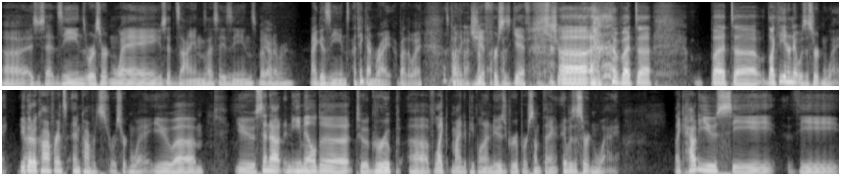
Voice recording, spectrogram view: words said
Uh, as you said, zines were a certain way. You said zines. I say zines, but Yeah. whatever. Magazines. I think I'm right, by the way. It's kind of like GIF versus GIF. Sure. Uh, but uh, but uh, like the internet was a certain way. You Yeah. go to a conference, and conferences were a certain way. You um, you send out an email to to a group of like-minded people in a news group or something. It was a certain way. Like, how do you see the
